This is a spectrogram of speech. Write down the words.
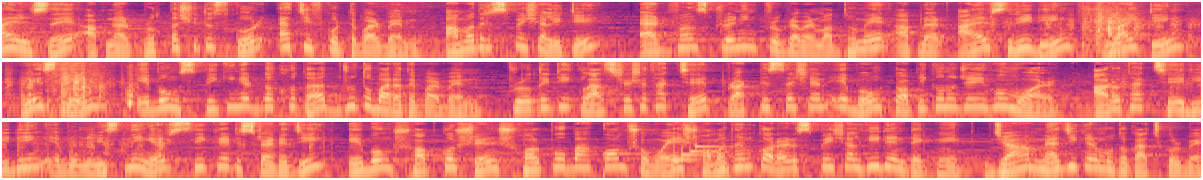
আইএলসে আপনার প্রত্যাশিত স্কোর অ্যাচিভ করতে পারবেন। আমাদের স্পেশালিটি অ্যাডভান্স ট্রেনিং প্রোগ্রামের মাধ্যমে আপনার আইএলস রিডিং, রাইটিং লিসনিং এবং স্পিকিংয়ের দক্ষতা দ্রুত বাড়াতে পারবেন। প্রতিটি ক্লাস শেষে থাকছে প্র্যাকটিস সেশন এবং টপিক অনুযায়ী হোমওয়ার্ক। আরও থাকছে রিডিং এবং লিসনিং এর সিক্রেট স্ট্র্যাটেজি এবং সব কোশ্চেন স্বল্প বা কম সময়ে সমাধান করার স্পেশাল হিডেন টেকনিক, যা ম্যাজিকের মতো কাজ করবে।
